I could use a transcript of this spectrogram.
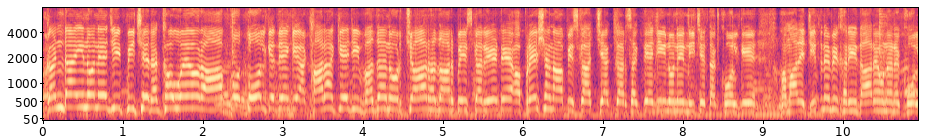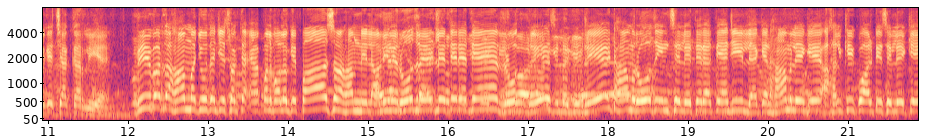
कंडा इन्होंने जी पीछे रखा हुआ है और आपको तोल के देंगे 18 के जी वज़न और चार हज़ार रुपए इसका रेट है। ऑपरेशन आप इसका चेक कर सकते हैं जी। इन्होंने नीचे तक खोल के हमारे जितने भी खरीदार हैं उन्होंने खोल के चेक कर लिए है। वीवर्स हम मौजूद हैं जिस वक्त एप्पल वालों के पास। हम नीलामी में रोज रेट लेते रहते हैं। रेट हम रोज इनसे लेते रहते हैं जी लेकिन हम लेंगे हल्की क्वालिटी से लेके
